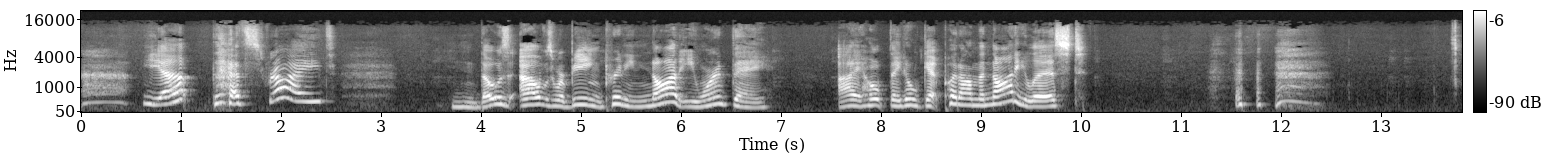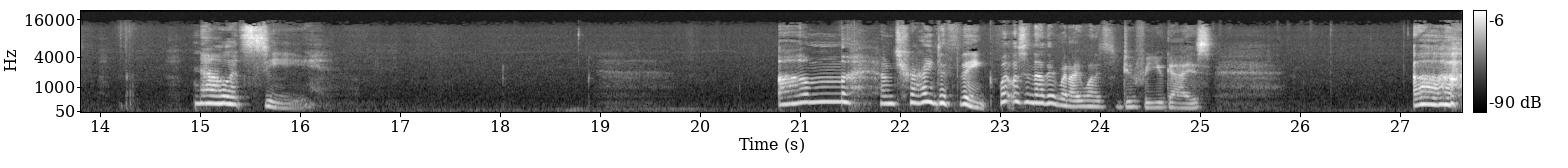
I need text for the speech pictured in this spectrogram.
Yep, that's right. Those elves were being pretty naughty, weren't they? I hope they don't get put on the naughty list. now let's see. Um, I'm trying to think. What was another one I wanted to do for you guys? Uh,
